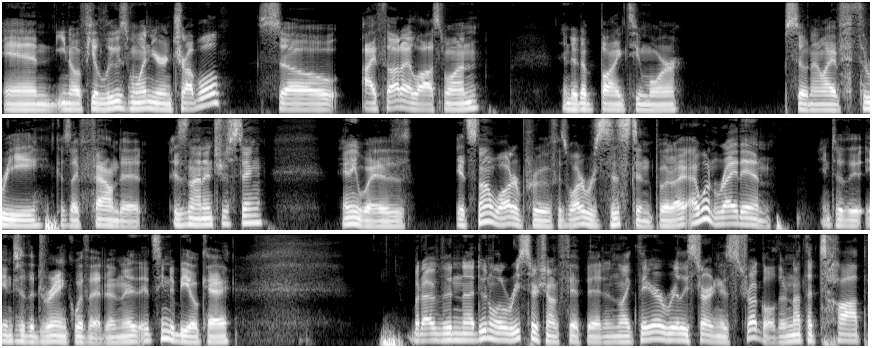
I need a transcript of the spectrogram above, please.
And, you know, if you lose one, you're in trouble. So I thought I lost one, ended up buying two more. So now I have three because I found it. Isn't that interesting? Anyways, it's not waterproof. It's water resistant, but I, I, went right in into the into the drink with it, and it, it seemed to be okay. But I've been uh, doing a little research on Fitbit, and like they are really starting to struggle. They're not the top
